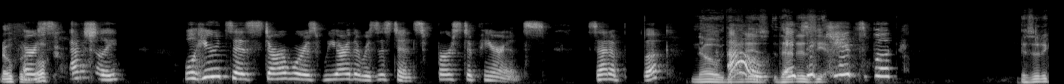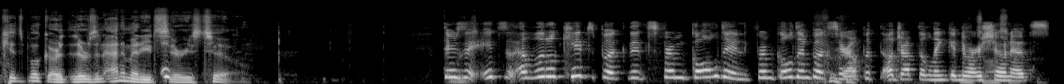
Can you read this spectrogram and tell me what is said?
an open or book. actually, well, here it says Star Wars: We Are the Resistance first appearance. Is that a book? No, that oh, is that it's is a the kid's book. is it a kids book or there's an animated series too? There's a it's a little kid's book that's from Golden from Golden Books. Here, I'll put I'll drop the link into our That's show notes.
